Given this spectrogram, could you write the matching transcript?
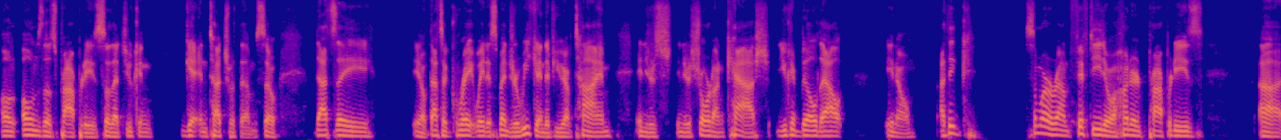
own, owns those properties so that you can get in touch with them. So that's a you know that's a great way to spend your weekend if you have time and you're and you're short on cash. You can build out you know i think somewhere around 50 to 100 properties uh,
